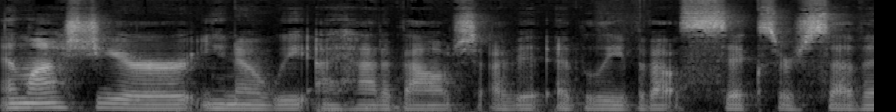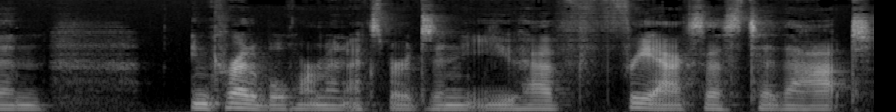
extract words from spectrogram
And last year, you know, we I had about I, believe about six or seven incredible hormone experts, and you have free access to that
